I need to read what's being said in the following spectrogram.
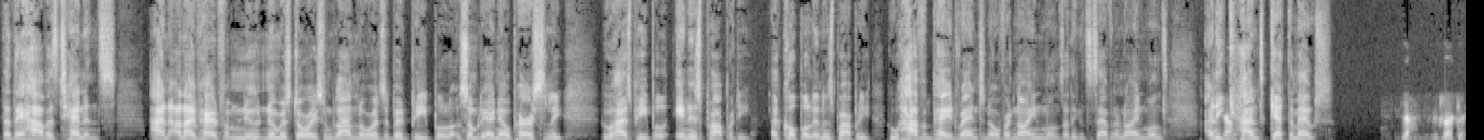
that they have as tenants. And, and I've heard from nu- numerous stories from landlords about people, somebody I know personally, who has people in his property, a couple in his property, who haven't paid rent in over nine months. I think it's seven or nine months, and he can't get them out. Yeah, exactly.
